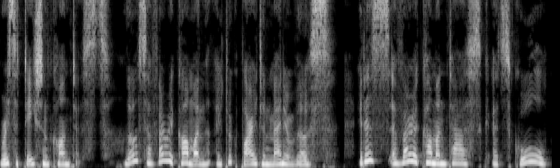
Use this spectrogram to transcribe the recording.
recitation contests. Those are very common. I took part in many of those. It is a very common task at school,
